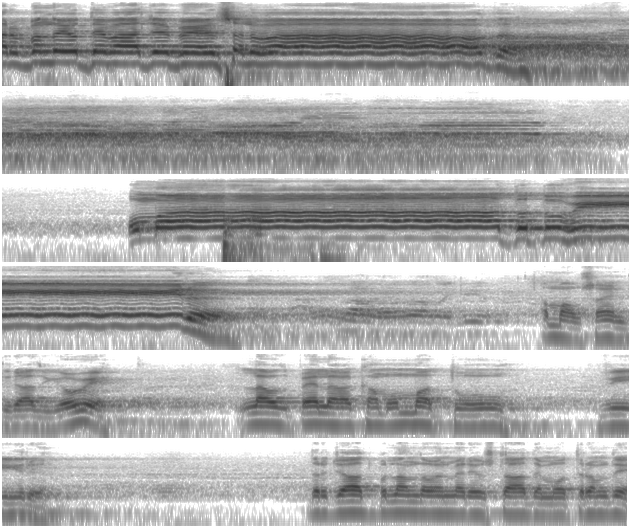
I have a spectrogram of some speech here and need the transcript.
हर बंदे उत्ते वाजिब है सलवाद। उमात तुवीर अम्मा हुसैन की राज़ी होवे। पहला आखा मुम्मा तू वीर। दरजात बुलंद मेरे उस्ताद मोहतरम दे।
